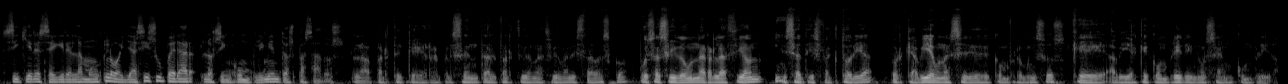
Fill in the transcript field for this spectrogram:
si quiere seguir en la Moncloa y así superar los incumplimientos pasados. La parte que representa al Partido Nacionalista Vasco, pues ha sido una relación insatisfactoria satisfactoria porque había una serie de compromisos que había que cumplir y no se han cumplido.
